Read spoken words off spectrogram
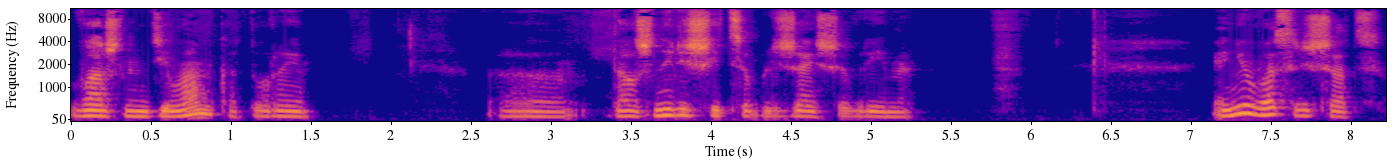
важным делам, которые э, должны решиться в ближайшее время. И они у вас решатся.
